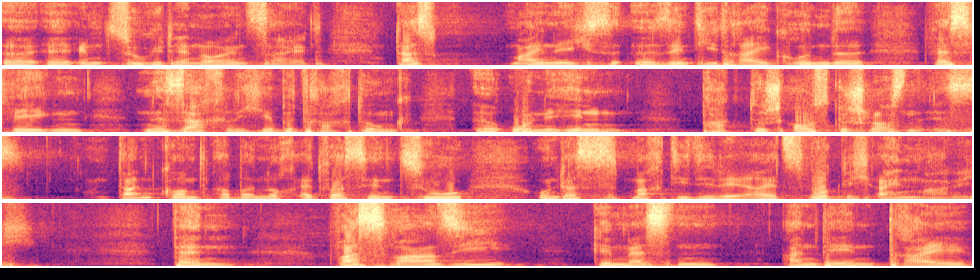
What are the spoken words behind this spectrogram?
äh, äh, im Zuge der neuen Zeit. Das, meine ich, äh, sind die drei Gründe, weswegen eine sachliche Betrachtung äh, ohnehin praktisch ausgeschlossen ist. Und dann kommt aber noch etwas hinzu und das macht die DDR jetzt wirklich einmalig. Denn was war sie gemessen an den drei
